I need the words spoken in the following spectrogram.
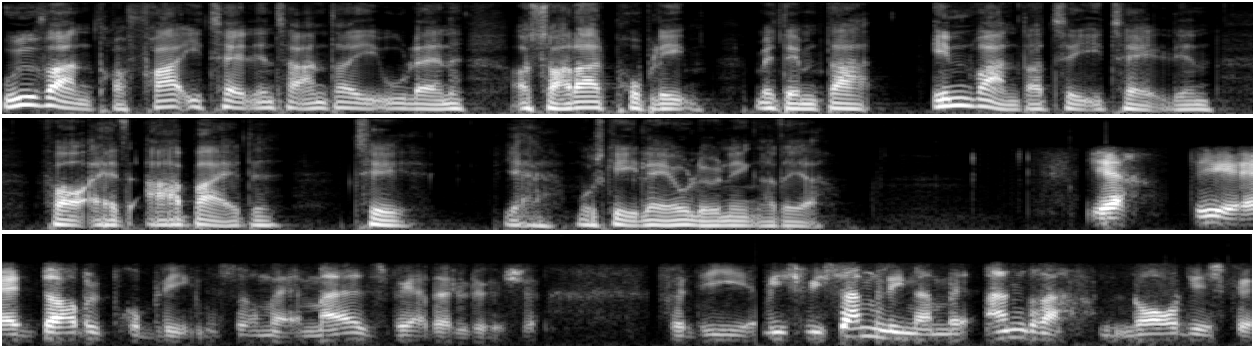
udvandrer fra Italien til andre EU-lande, og så er der et problem med dem, der indvandrer til Italien for at arbejde til, ja, måske lave lønninger der? Ja, det er et dobbelt problem, som er meget svært at løse. Fordi hvis vi sammenligner med andre nordiske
